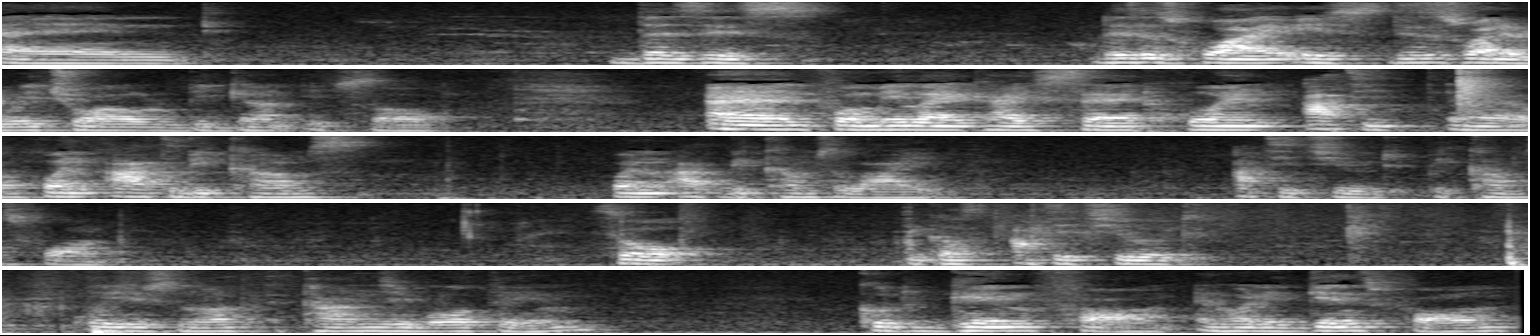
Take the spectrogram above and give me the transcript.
And this is this is why is this is why the ritual began itself and for me like i said when art uh, when art becomes when art becomes alive attitude becomes form so because attitude which is not a tangible thing, could gain form, and when it gains form,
